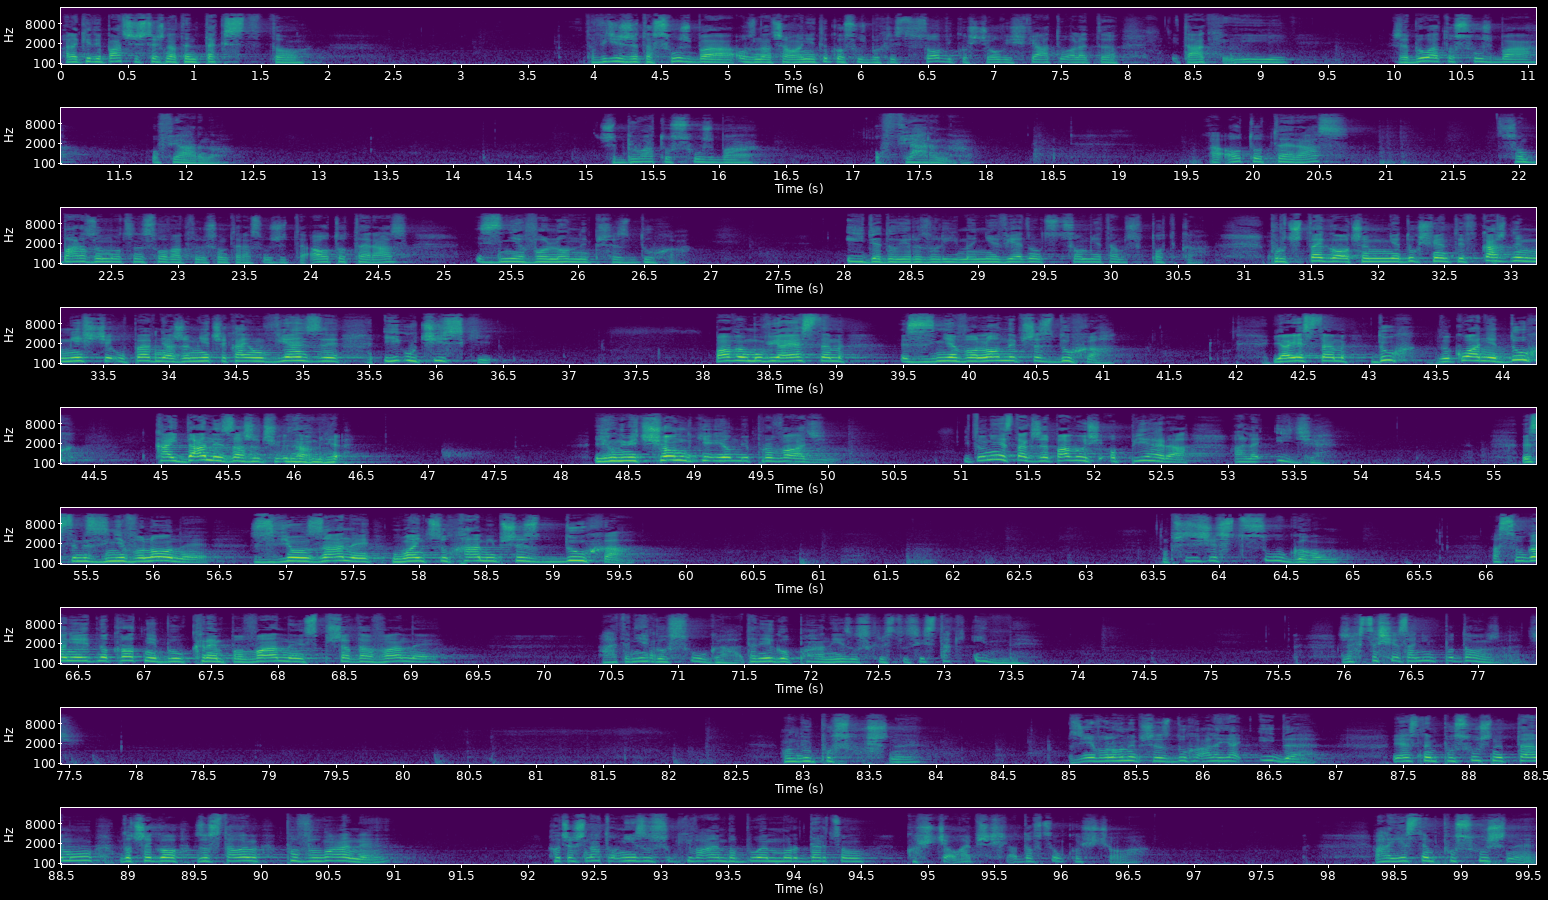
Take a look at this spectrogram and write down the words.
Ale kiedy patrzysz też na ten tekst, to, to widzisz, że ta służba oznaczała nie tylko służbę Chrystusowi, Kościołowi, światu, ale to i tak, i że była to służba ofiarna. Że była to służba ofiarna. A oto teraz, to są bardzo mocne słowa, które są teraz użyte, a oto teraz zniewolony przez ducha. Idę do Jerozolimy, nie wiedząc, co mnie tam spotka. Prócz tego, o czym mnie Duch Święty w każdym mieście upewnia, że mnie czekają więzy i uciski. Paweł mówi: Ja jestem zniewolony przez ducha. Ja jestem duch, dokładnie duch kajdany zarzucił na mnie. I on mnie ciągnie i on mnie prowadzi. I to nie jest tak, że Paweł się opiera, ale idzie. Jestem zniewolony, związany łańcuchami przez ducha. No przecież jest sługą. A sługa niejednokrotnie był krępowany, sprzedawany. Ale ten jego sługa, ten jego Pan, Jezus Chrystus, jest tak inny, że chce się za nim podążać. On był posłuszny, zniewolony przez ducha, ale ja idę. Ja jestem posłuszny temu, do czego zostałem powołany. Chociaż na to nie zasługiwałem, bo byłem mordercą Kościoła i prześladowcą Kościoła. Ale jestem posłuszny.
